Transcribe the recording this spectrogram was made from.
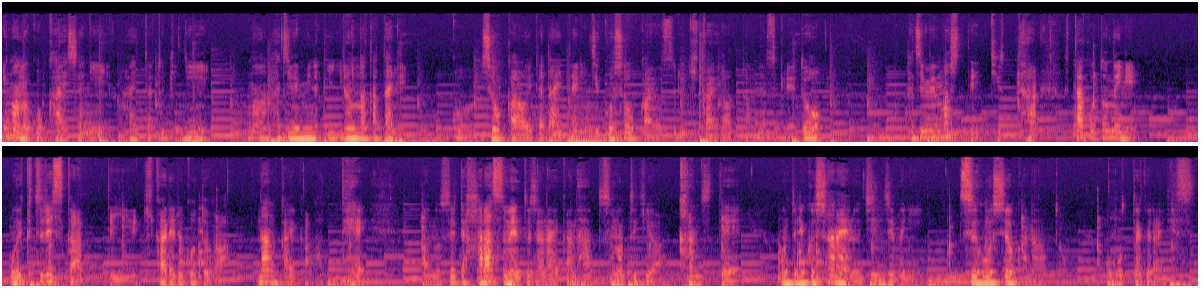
今のこう会社に入った時にまあ初めいろんな方にこう紹介をいただいたり自己紹介をする機会があったんですけれど「はじめまして」って言った二言目に「おいくつですか?」っていう聞かれることが何回かあってあのそういったハラスメントじゃないかなとその時は感じて本当にこう社内の人事部に通報しようかなと思ったぐらいです。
